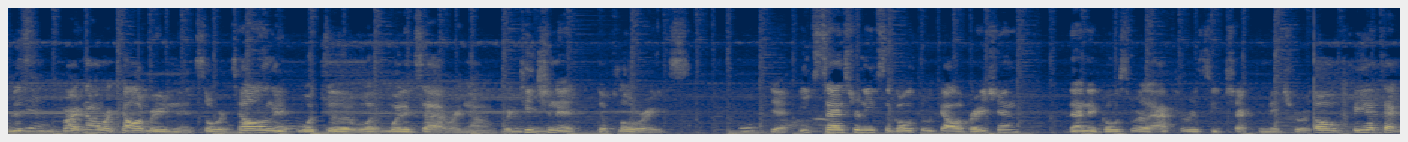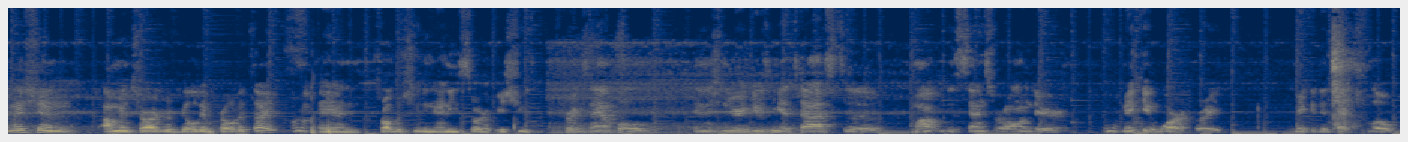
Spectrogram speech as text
This, Right now we're calibrating it, so we're mm-hmm. telling it what the what, what it's at right now. We're mm-hmm. teaching it the flow rates. Yeah, each sensor needs to go through calibration, then it goes through an accuracy check to make sure. So being a technician, I'm in charge of building prototypes and troubleshooting any sort of issues. For example, an engineer gives me a task to mount the sensor on there, make it work, right? Make it detect flow.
